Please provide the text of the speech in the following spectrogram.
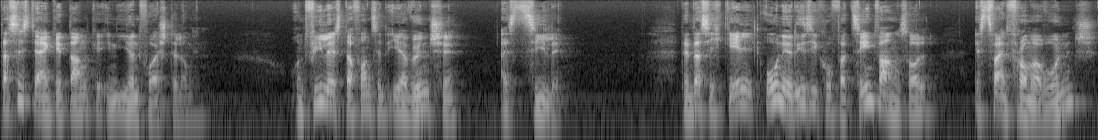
das ist ja ein Gedanke in Ihren Vorstellungen. Und vieles davon sind eher Wünsche als Ziele. Denn dass ich Geld ohne Risiko verzehnfachen soll, ist zwar ein frommer Wunsch,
